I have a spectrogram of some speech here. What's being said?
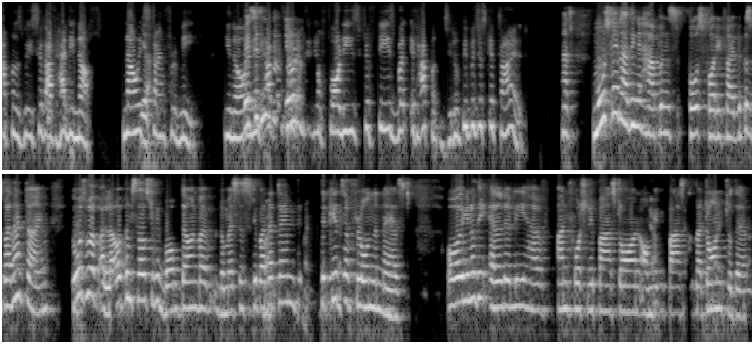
happens where you said, I've had enough. Now it's Yeah. time for me. You know, and it happens in your 40s, 50s, but it happens. You know, people just get tired. That's mostly I think it happens post 45 because by that time, those who have allowed themselves to be bogged down by domesticity, by that time, the, right. the kids have flown the nest. Or, you know, the elderly have unfortunately passed on or Yeah. maybe passed the baton to them.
